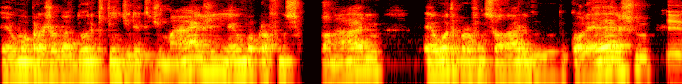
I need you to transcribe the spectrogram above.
é uma para jogador que tem direito de imagem, é uma para funcionário, é outra para funcionário do, do colégio. É,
